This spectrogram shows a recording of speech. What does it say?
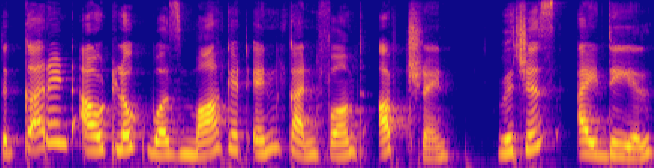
the current outlook was market in confirmed uptrend, which is ideal.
